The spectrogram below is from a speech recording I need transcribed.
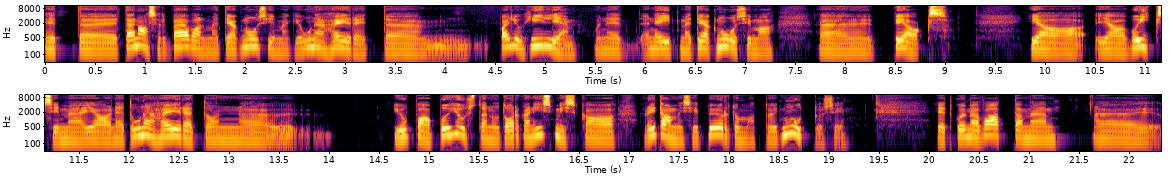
et äh, tänasel päeval me diagnoosimegi unehäireid äh, palju hiljem, kui need, neid me diagnoosima äh, peaks ja, ja võiksime ja need unehäired on äh, juba põhjustanud organismis ka ridamisi pöördumatuid muutusi. et kui me vaatame äh,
